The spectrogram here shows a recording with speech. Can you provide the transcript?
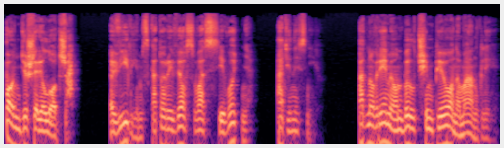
Пондишери Лоджа. Вильямс, который вез вас сегодня, один из них. Одно время он был чемпионом Англии.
